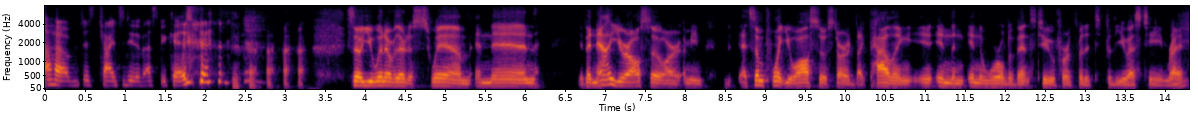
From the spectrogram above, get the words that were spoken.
um, just tried to do the best we could. so you went over there to swim, and then but now you're also are i mean at some point you also started like paddling in, in, the in the world events too for for the for the us team right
